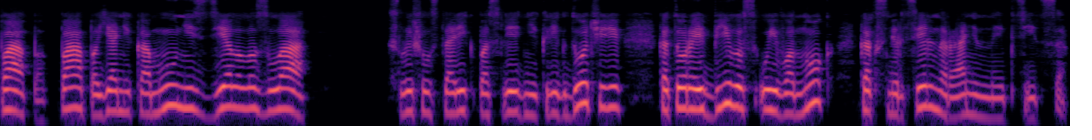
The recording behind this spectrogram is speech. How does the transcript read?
«Папа, папа, я никому не сделала зла!» — слышал старик последний крик дочери, которая билась у его ног, как смертельно раненная птица.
